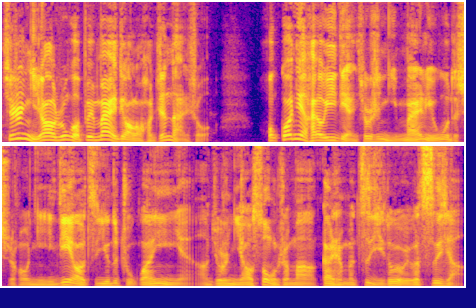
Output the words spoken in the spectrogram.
其实你要如果被卖掉了话，真难受。关键还有一点就是，你买礼物的时候，你一定要自己的主观意念啊，就是你要送什么干什么，自己都有一个思想。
